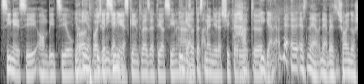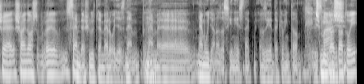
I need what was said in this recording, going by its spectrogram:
színészi ambíciókat, ja, ér, vagy igen, hogy igen, színészként igen. vezeti a színházat, igen. ezt mennyire sikerült... Hát igen, hát ne, ez nem, nem, ez sajnos, sajnos szembesültem vele, hogy ez nem, hmm. nem, nem ugyanaz a színésznek az érdeke, mint a és igazgatói,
